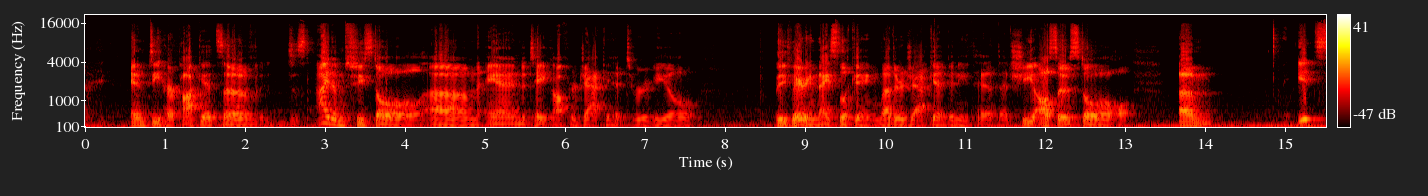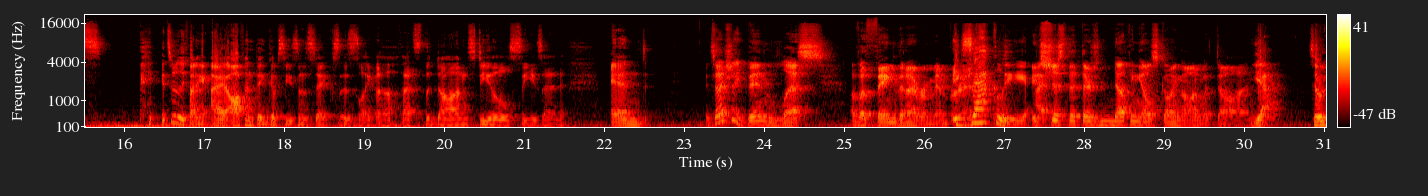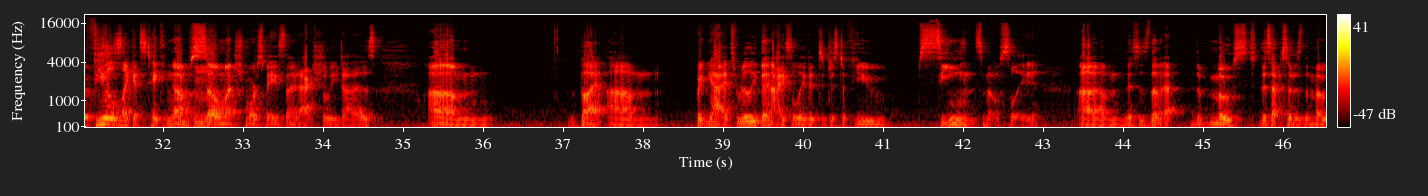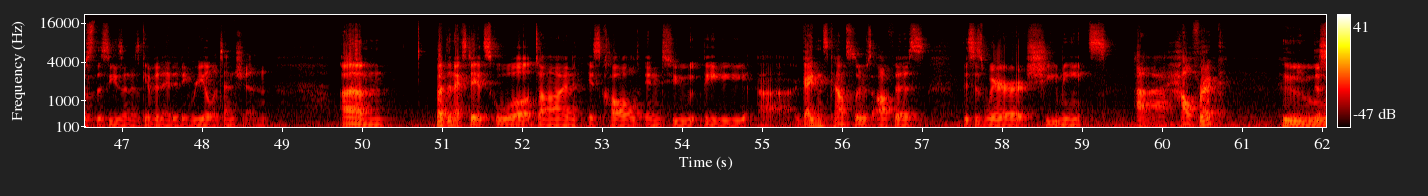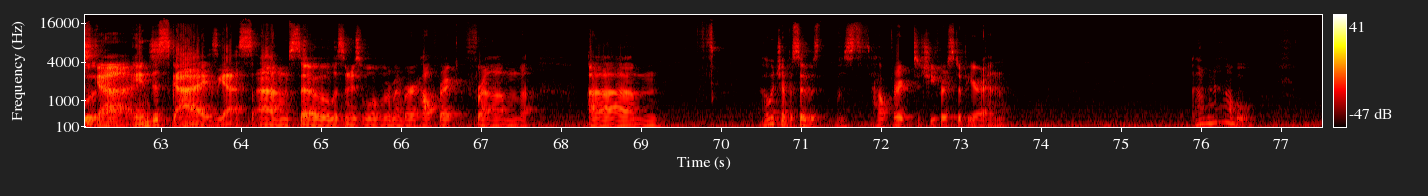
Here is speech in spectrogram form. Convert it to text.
empty her pockets of just items she stole, um, and take off her jacket to reveal a very nice looking leather jacket beneath it that she also stole. Um, it's it's really funny. I often think of season six as like, oh, that's the Dawn Steele season, and It's actually been less of a thing than I remember. it. exactly, It's I- just that there's nothing else going on with Dawn. Yeah. So it feels like it's taking up Mhm. so much more space than it actually does. Um, but um, but yeah, it's really been isolated to just a few scenes mostly. Um, this is the the most. This episode is the most the season has given it any real attention. Um, but the next day at school, Dawn is called into the uh, guidance counselor's office. This is where she meets uh, Halfrek, who In disguise. in disguise, yes. Um, so listeners will remember Halfrek from um, oh, which episode was was Halfrek did she first appear in? Oh no.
